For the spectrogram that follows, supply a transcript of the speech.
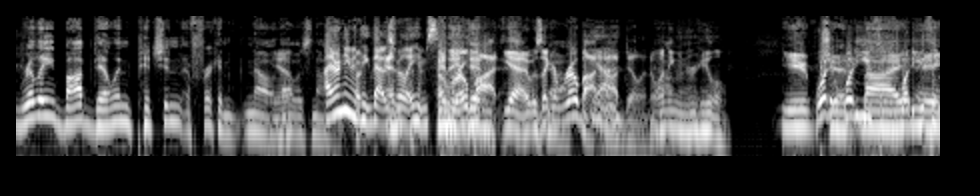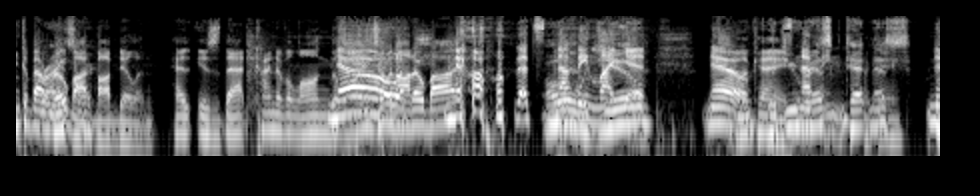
really, Bob Dylan pitching a freaking no, Yeah. that was not. I don't even think that was And- really him a saying it it. robot. Yeah, it was like Yeah. a robot Yeah. Bob Dylan. It wasn't even real. You What, should what do you buy th- what do you think about Chrysler. robot Bob Dylan? Has, is that kind of along the No. lines of an Autobot? No, that's Oh, nothing like you? it. No. Okay. Would you Nothing. risk tetanus? No.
